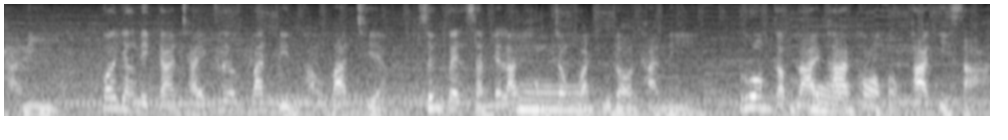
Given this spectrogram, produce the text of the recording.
ถานี ก็ยังมีการใช้เครื่องปั้นดินเผาบ้านเชียง ซึ่งเป็นสัญลักษณ์ของจังหวัดอุดรธานี ร่วมกับลายผ้าทอของภาคอีสาน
